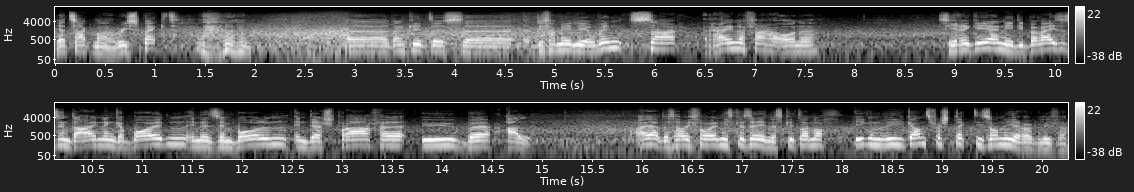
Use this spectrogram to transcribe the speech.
Jetzt sagt man Respekt. äh, dann gibt es äh, die Familie Windsor, reine Pharaone. Sie regieren nie. Die Beweise sind da in den Gebäuden, in den Symbolen, in der Sprache, überall. Ah ja, das habe ich vorher nicht gesehen. Es gibt da noch irgendwie ganz versteckt die Sonnenhieroglyphen.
